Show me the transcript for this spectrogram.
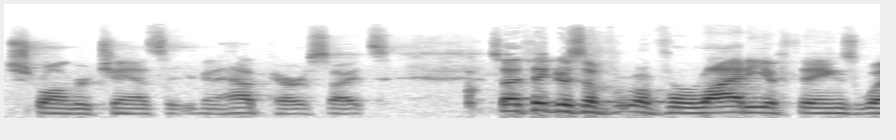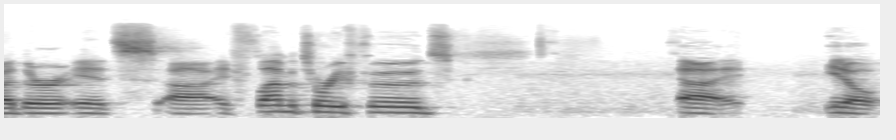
stronger chance that you're going to have parasites. So I think there's a, a variety of things, whether it's uh, inflammatory foods, uh, you know,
